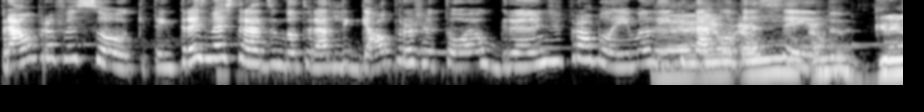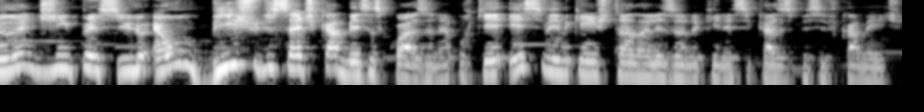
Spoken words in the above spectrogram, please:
para um professor que tem três mestrados e um doutorado, ligar o projetor é o grande problema ali é, que tá acontecendo. É um, é um, grande empecilho, é um bicho de sete cabeças quase, né? Porque esse meme que a gente tá analisando aqui nesse caso especificamente,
